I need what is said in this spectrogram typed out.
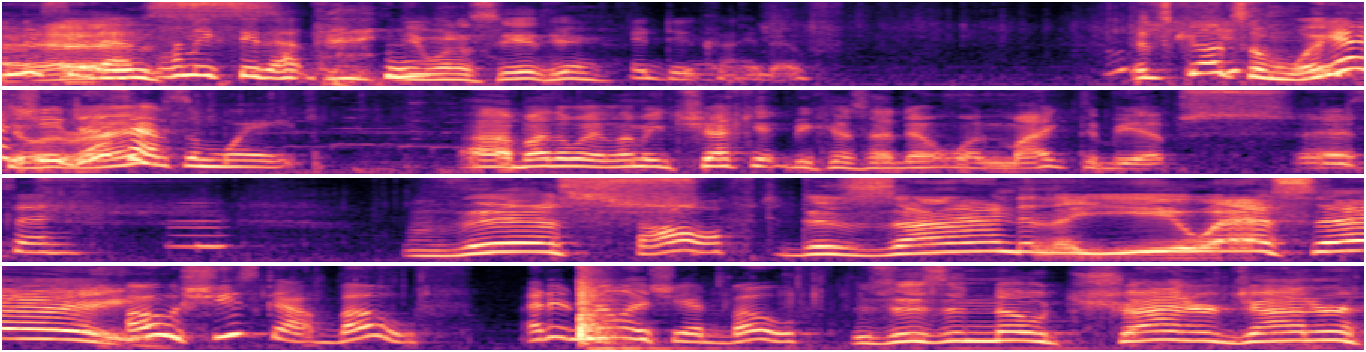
me see that. Let me see that thing. You want to see it here? I do kind of. It's got some weight yeah, she it, does right? have some weight. Uh, by the way, let me check it because I don't want Mike to be upset. Just say, This Soft. designed in the USA. oh, she's got both. I didn't realize she had both. This isn't no China Joiner.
